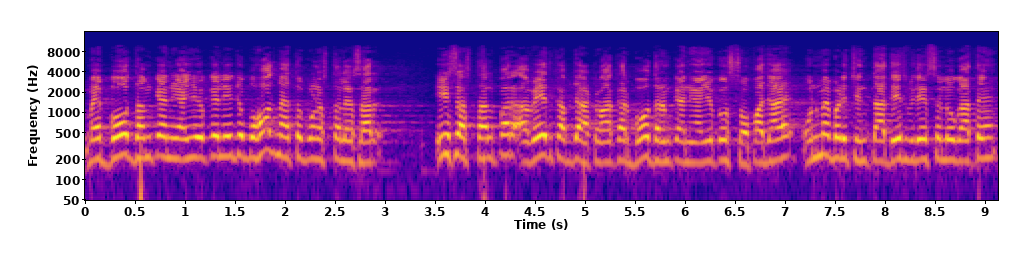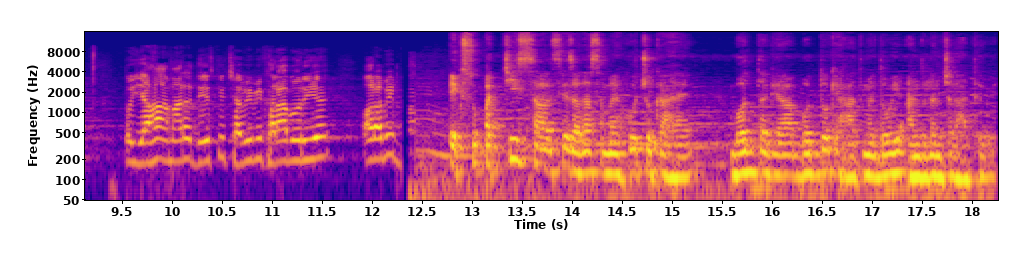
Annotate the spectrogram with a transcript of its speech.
मैं बौद्ध धर्म के अनुयायियों के लिए जो बहुत महत्वपूर्ण स्थल है सर इस स्थल पर अवैध कब्जा हटवाकर बौद्ध धर्म के अनुयायियों को सौंपा जाए। उनमें बड़ी चिंता देश विदेश से लोग आते हैं। तो यहाँ हमारे देश की छवि भी खराब हो रही है और अभी 125 साल से ज़्यादा समय हो चुका है बौद्ध गया बौद्धों के हाथ में दो ही आंदोलन चलाते हुए।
